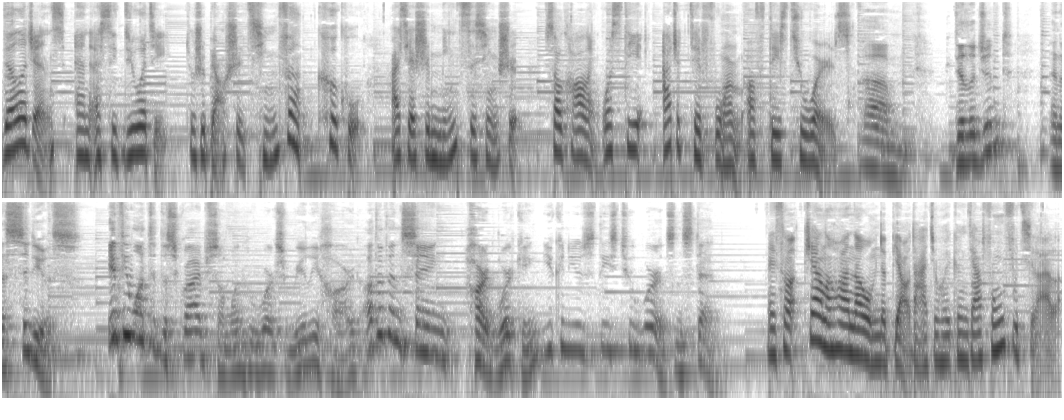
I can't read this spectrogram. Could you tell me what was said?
diligence and assiduity，就是表示勤奋、刻苦，而且是名词形式。 so, Colin, what's the adjective form of these two words? Um, diligent and assiduous. If you want to describe someone who works really hard, other than saying hardworking, you can use these two words instead. 没错，这样的话呢，我们的表达就会更加丰富起来了。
